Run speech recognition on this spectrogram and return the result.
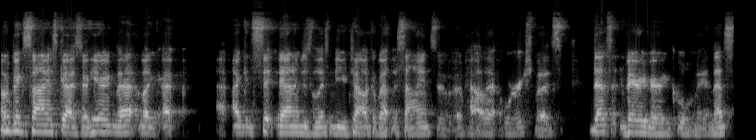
I'm a big science guy, so hearing that, like, I, I- can sit down and just listen to you talk about the science of, of how that works. But it's that's very, very cool, man. That's,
